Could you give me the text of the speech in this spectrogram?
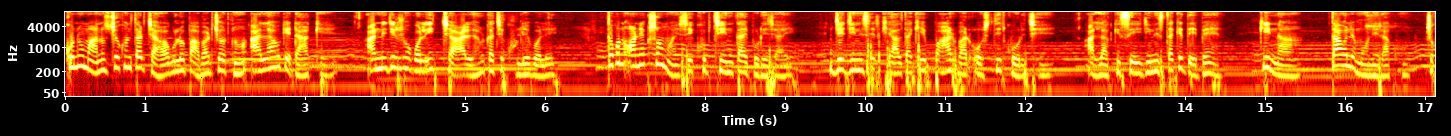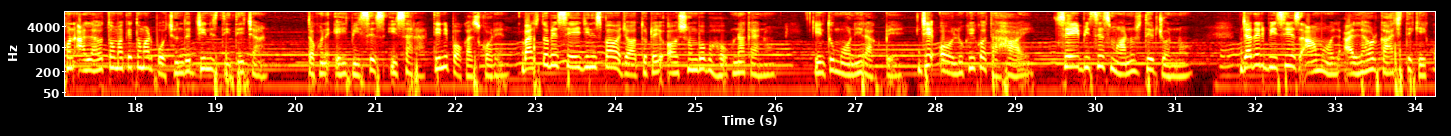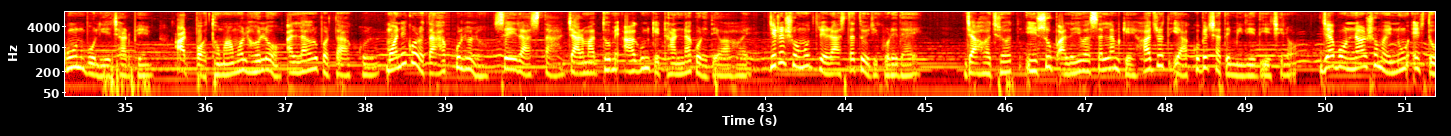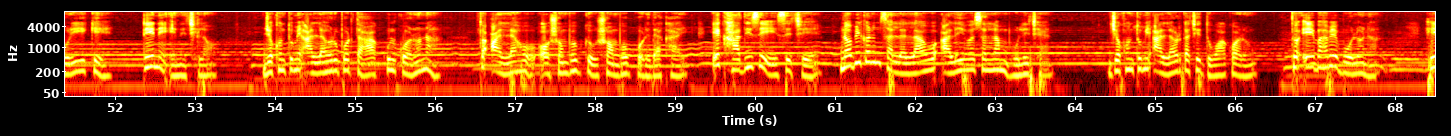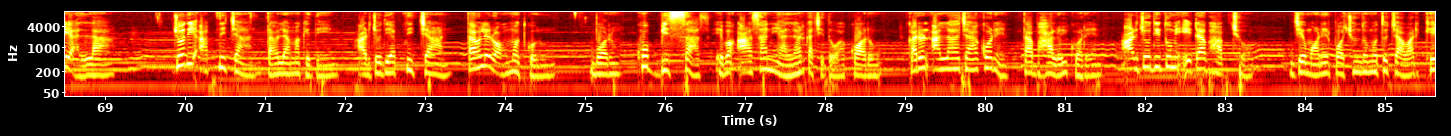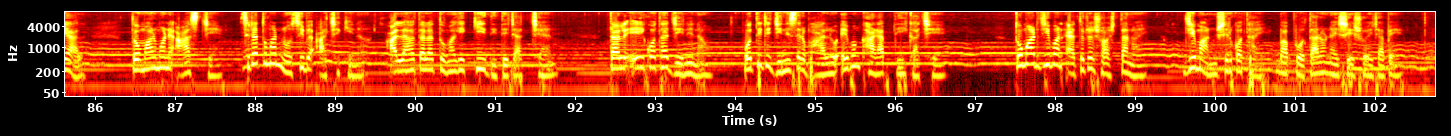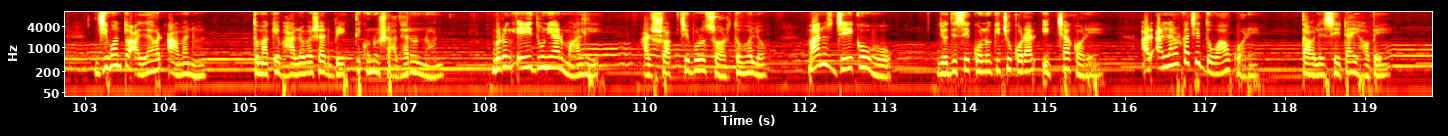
কোনো মানুষ যখন তার চাওয়াগুলো পাবার জন্য আল্লাহকে ডাকে আর নিজের সকল ইচ্ছা আল্লাহর কাছে খুলে বলে, তখন অনেক সময় সে খুব চিন্তায় পড়ে যায়। যে জিনিসের খেয়াল তাকে বারবার অস্থির করছে। আল্লাহ কি সেই জিনিস তাকে দেবেন? কি না? তাহলে মনে রাখো, যখন আল্লাহ তোমাকে তোমার পছন্দের জিনিস দিতে চান, তখন এই বিশেষ ইশারা তিনি প্রকাশ করেন। বাস্তবে সেই জিনিস পাওয়া যতটাই অসম্ভব হোক না কেন, কিন্তু মনে রাখবে যে অলৌকিকতা হয়। সেই বিশেষ মানুষদের জন্য, যাদের বিশেষ আমল আল্লাহর কাছ থেকে কোন বলিয়ে ছাড়বে। আর প্রথম আমল হলো আল্লাহর উপর তাহাক্কুল। মনে করো তাহাক্কুল হলো সেই রাস্তা যার মাধ্যমে আগুনকে ঠান্ডা করে দেওয়া হয়, যেটা সমুদ্রে রাস্তা তৈরি করে দেয়, যা হজরত ইউসুফ আলহি আসাল্লামকে হজরত ইয়াকুবের সাথে মিলিয়ে দিয়েছিল, যা বন্যার সময় নু এর তরিকে টেনে এনেছিল। যখন তুমি আল্লাহর উপর তাহাক্কুল করো না তো আল্লাহ অসম্ভবকেও সম্ভব করে দেখায়। এক হাদিসে এসেছে, নবী করিম সাল্লাহ আলহি আসাল্লাম বলেছেন, যখন তুমি আল্লাহর কাছে দোয়া করো, তো এইভাবে বলো না, হে আল্লাহ, যদি আপনি চান তাহলে আমাকে দিন, আর যদি আপনি চান তাহলে রহমত করুন। বরং খুব বিশ্বাস এবং আশা নিয়ে আল্লাহর কাছে দোয়া করো, কারণ আল্লাহ যা করেন তা ভালোই করেন। আর যদি তুমি এটা ভাবছ যে মনের পছন্দ মতো চাওয়ার খেয়াল তোমার মনে আসছে সেটা তোমার নসিবে আছে কিনা? আল্লাহ তালা তোমাকে কি দিতে চাচ্ছেন তাহলে এই কথা জেনে নাও, প্রতিটি জিনিসের ভালো এবং খারাপ দিক আছে। তোমার জীবন এতটা সস্তা নয় যে মানুষের কথায় বা প্রতারণায় শেষ হয়ে যাবে। জীবন তো আল্লাহর আমানত, তোমাকে ভালোবাসার ব্যক্তি কোনো সাধারণ নন। বরং এই দুনিয়ার মালিক, আর সবচেয়ে বড় শর্ত হলো, মানুষ যে কেউ হোক, যদি সে কোনো কিছু করার ইচ্ছা করে আর আল্লাহর কাছে দোয়াও করে। তাহলে সেটাই হবে।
